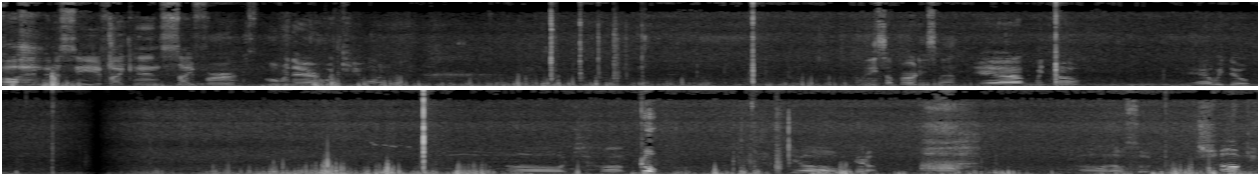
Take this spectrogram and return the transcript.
Oh, I'm gonna see if I can cipher over there with Kiwon. we need some birdies, man. Yeah, we do. Yeah, we do. Oh, chunk. Go. Yo, get up. Ah, Oh, that was so chunky.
